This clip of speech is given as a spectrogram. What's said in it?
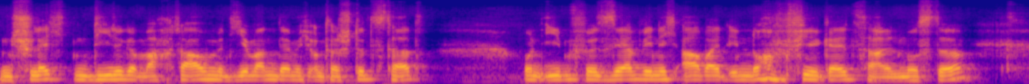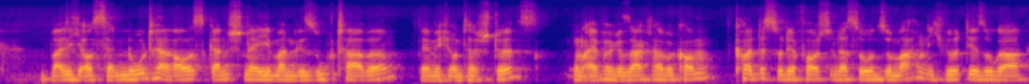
einen schlechten Deal gemacht habe mit jemandem, der mich unterstützt hat und ihm für sehr wenig Arbeit enorm viel Geld zahlen musste, weil ich aus der Not heraus ganz schnell jemanden gesucht habe, der mich unterstützt und einfach gesagt habe, komm, könntest du dir vorstellen, das so und so machen? Ich würde dir sogar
